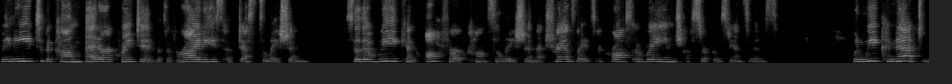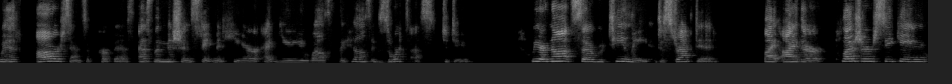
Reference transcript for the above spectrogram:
we need to become better acquainted with the varieties of desolation so that we can offer consolation that translates across a range of circumstances. When we connect with our sense of purpose, as the mission statement here at UU Wellesley Hills exhorts us to do, we are not so routinely distracted by either pleasure seeking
